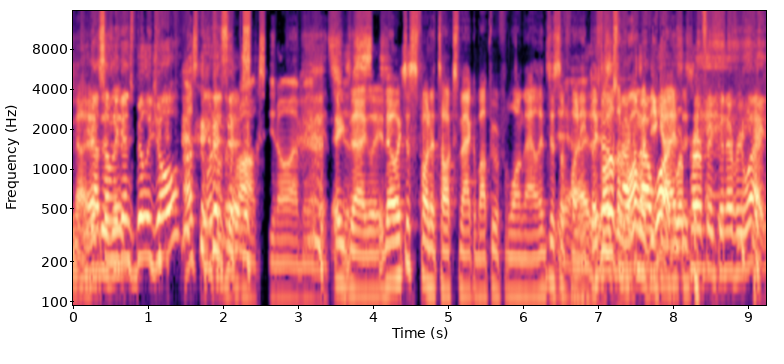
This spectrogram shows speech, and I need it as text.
got something against Billy Joel? Us being What from is the this? Bronx, you know, I mean, it's just- Exactly. No, it's just fun to talk smack about people from Long Island. It's just so Yeah, funny. it Like, is. there's Talk nothing smack wong about with you what? guys. We're It's- perfect in every way.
